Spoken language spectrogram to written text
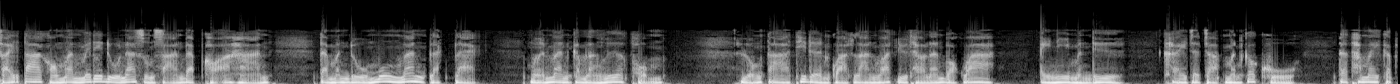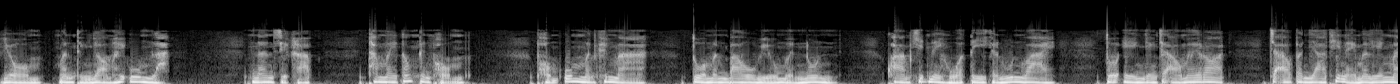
สายตาของมันไม่ได้ดูน่าสงสารแบบขออาหาร แต่มันดูมุ่งมั่นแปลกๆ เหมือนมันกำลังเลือกผม หลวงตาที่เดินกวาดลานวัดอยู่แถวนั้นบอกว่าไอ้นี่มันดื้อ ใครจะจับมันก็ขู่แต่ทำไมกับโยมมันถึงยอมให้อุ้มล่ะ นั่นสิครับทำไมต้องเป็นผม ผมอุ้มมันขึ้นมา ตัวมันเบาหวิวเหมือนนุ่น ความคิดในหัวตีกันวุ่นวาย ตัวเองยังจะเอาไม่รอด จะเอาปัญญาที่ไหนมาเลี้ยงแม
